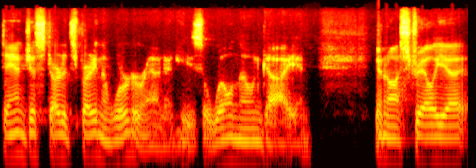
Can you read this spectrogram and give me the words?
Dan just started spreading the word around, and he's a well known guy. And in Australia.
